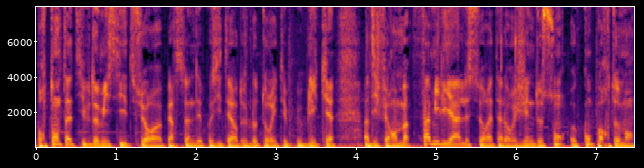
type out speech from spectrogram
pour tentative d'homicide sur personne dépositaire de l'autorité publique. Un différent familial serait à l'origine de son comportement.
